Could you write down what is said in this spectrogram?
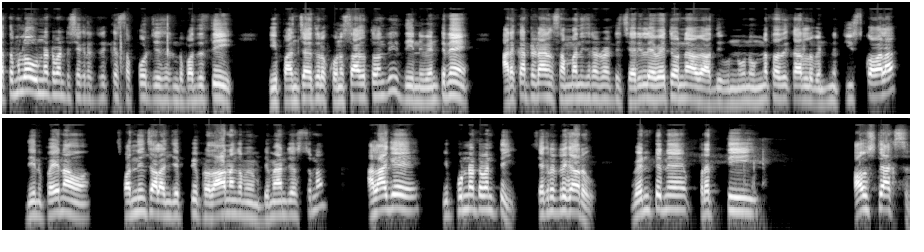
గతంలో ఉన్నటువంటి సెక్రటరీకి సపోర్ట్ చేసేటువంటి పద్ధతి ఈ పంచాయతీలో కొనసాగుతోంది. దీన్ని వెంటనే అరికట్టడానికి సంబంధించినటువంటి చర్యలు ఏవైతే ఉన్నాయో అది ఉన్న- ఉన్నతాధికారులు వెంటనే తీసుకోవాలా? దీనిపైన స్పందించాలని చెప్పి ప్రధానంగా మేము డిమాండ్ చేస్తున్నాం. అలాగే ఇప్పుడున్నటువంటి సెక్రటరీ గారు వెంటనే ప్రతి హౌస్ ట్యాక్స్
